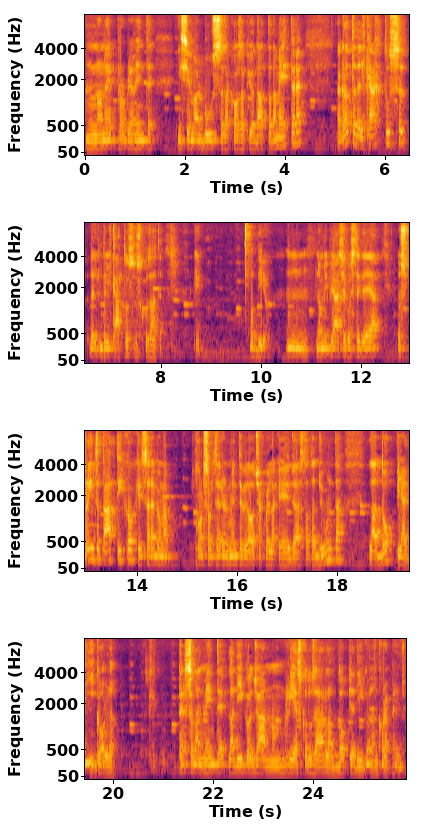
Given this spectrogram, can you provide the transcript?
non è propriamente insieme al bus la cosa più adatta da mettere. La grotta del cactus, del, del cactus, scusate, Oddio, mm, non mi piace questa idea. Lo sprint tattico, che sarebbe una corsa ulteriormente veloce a quella che è già stata aggiunta. La doppia Deagle, che personalmente la Deagle già non riesco ad usarla, la doppia Deagle ancora peggio.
